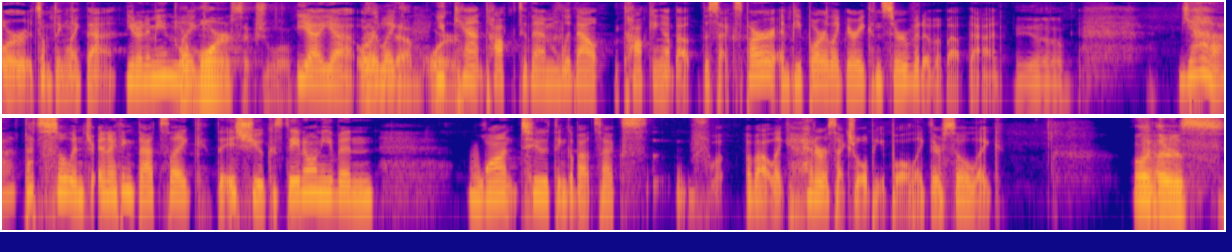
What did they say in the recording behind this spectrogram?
or something like that. You know what I mean? Or like more sexual. yeah, yeah. Or like them, you can't talk to them without talking about the sex part and people are like very conservative about that. Yeah. Yeah, that's so interesting. And I think that's like the issue cuz they don't even want to think about sex f- about like heterosexual people. Like they're so like Well, there's,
